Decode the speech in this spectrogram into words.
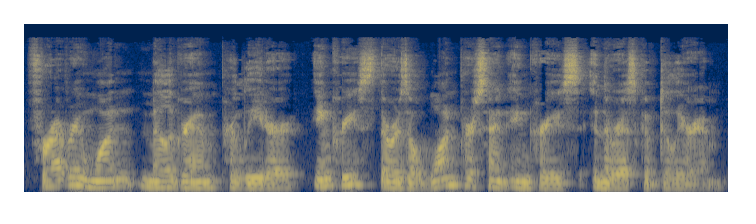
for every one milligram per liter increase, there was a 1% increase in the risk of delirium.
